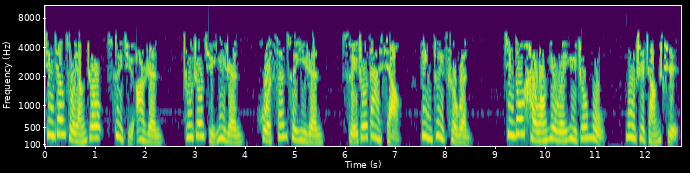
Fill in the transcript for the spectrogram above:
晋江左扬州岁举二人，株洲举一人，或三岁一人。随州大小，并对策问。晋东海王越为豫州牧，牧至长史、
